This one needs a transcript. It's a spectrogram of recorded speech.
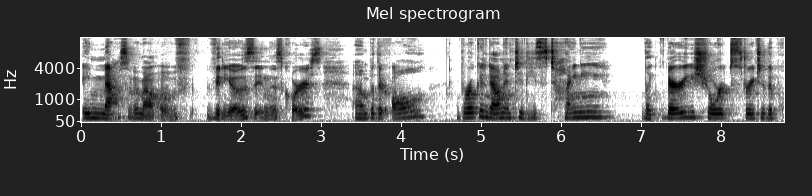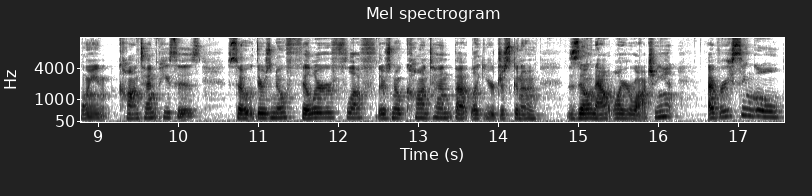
a massive amount of videos in this course, um, but they're all broken down into these tiny, like very short, straight to the point content pieces. So there's no filler fluff. There's no content that like you're just gonna zone out while you're watching it. Every single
